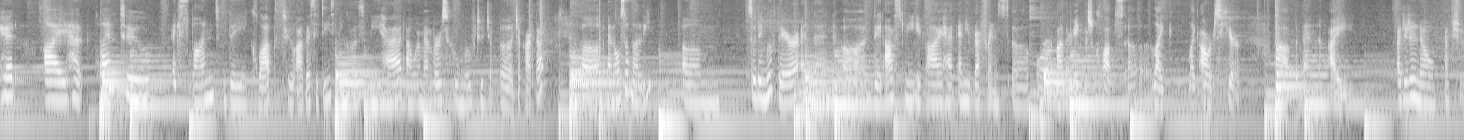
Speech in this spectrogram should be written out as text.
Hit, I had planned to expand the club to other cities because we had our members who moved to uh, Jakarta uh, and also Bali. Um, so they moved there and then uh, they asked me if I had any reference uh, for other English clubs uh, like like ours here. Uh, but then I I didn't know actually.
